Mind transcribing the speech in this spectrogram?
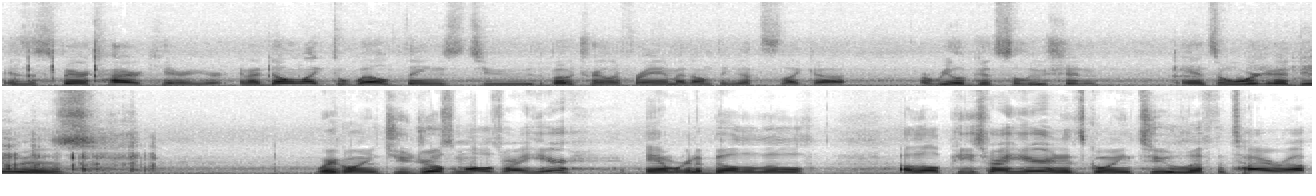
is a spare tire carrier. And I don't like to weld things to the boat trailer frame. I don't think that's like a, a real good solution. And so what we're gonna do is we're going to drill some holes right here and we're gonna build a little a little piece right here and it's going to lift the tire up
